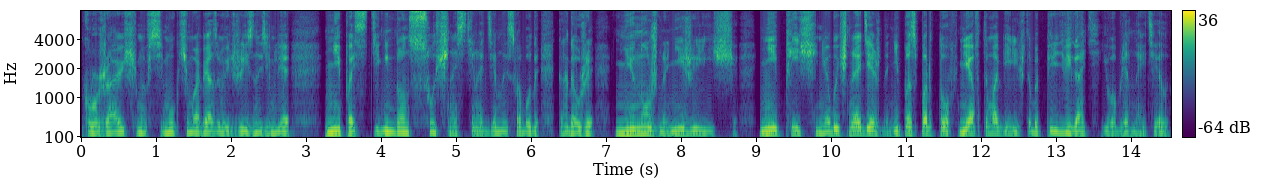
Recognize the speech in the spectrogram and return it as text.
окружающему всему, к чему обязывает жизнь на земле, не постигнет он сущности надземной свободы, когда уже не нужно ни жилища, ни пищи, ни обычной одежды, ни паспортов, ни автомобилей, чтобы передвигать его бренное тело.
